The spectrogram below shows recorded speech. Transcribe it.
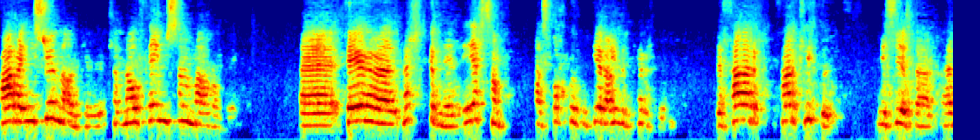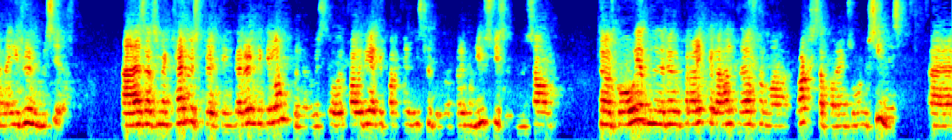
fara í aðgerðu til að ná þeim sama áráði. Uh, þegar að verkefnið er samt að stokka upp og gera alveg þegar þar, þar klikkuð við síðast að, hérna, í hrunum við síðast. Að þessar svona kerfisbreytingar eru ekki langunar og þá er ég ekki bara til Íslandi bara um heimsvísu við sáum að sko ójöfnur hefur bara algjörlega haldið áfram að vaksa bara eins og hún er sínist uh,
